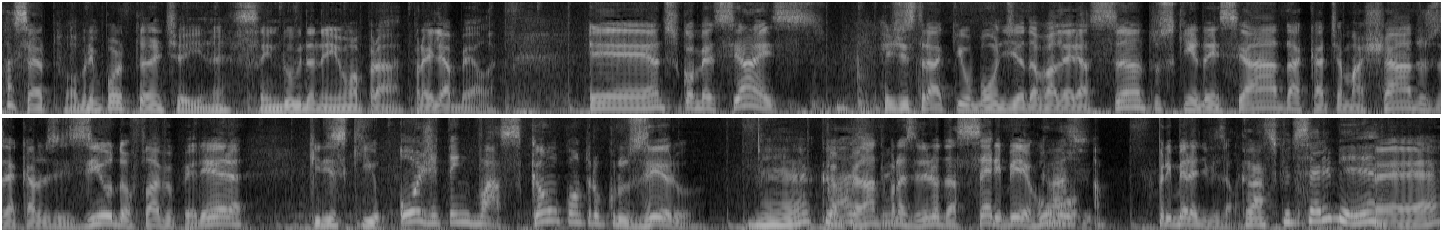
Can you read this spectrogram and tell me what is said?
Tá certo, obra importante aí, né? Sem dúvida nenhuma para Ilha Bela. É, antes dos comerciais, registrar aqui o bom dia da Valéria Santos, Quinha da Enseada, Kátia Machado, José Carlos Isilda, Flávio Pereira, que diz que hoje tem Vascão contra o Cruzeiro. É, clássico, Campeonato hein? Brasileiro da Série B, rumo Clássico. à primeira divisão. Clássico de Série B. É,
